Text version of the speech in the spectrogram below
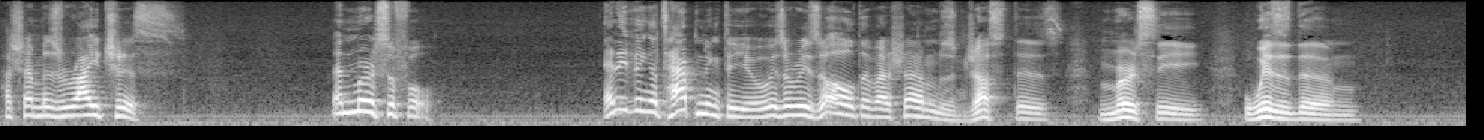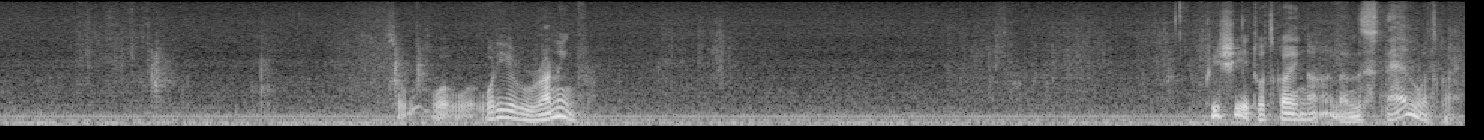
Hashem is righteous and merciful. Anything that's happening to you is a result of Hashem's justice, mercy, wisdom. So, what, what are you running from? Appreciate what's going on, understand what's going on.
